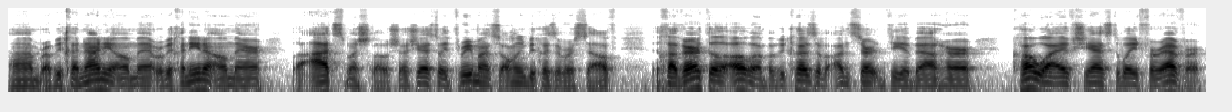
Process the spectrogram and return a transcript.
Um, Rabbi Chananya Omer, Rabbi Chanina Omer. She has to wait three months only because of herself. Olam, but because of uncertainty about her co-wife, she has to wait forever.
